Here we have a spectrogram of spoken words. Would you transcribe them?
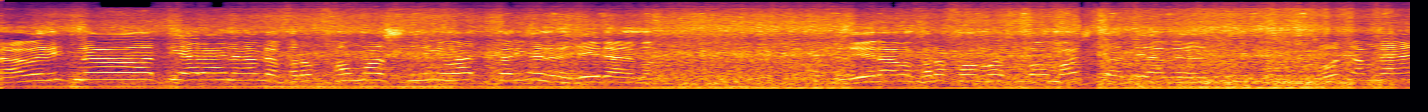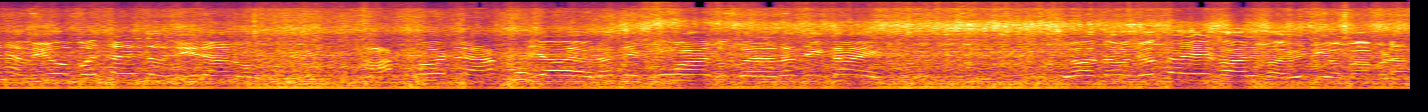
આવી રીતના અત્યારે એને આપણે પરફોર્મન્સની વાત કરીએ ને જીરામાં જીરામાં પરફોર્મન્સ બહુ મસ્ત હતી આવે હું તમને એને વ્યૂ બતાવી દઉં જીરાનું આખું એટલે આખું જ આવે, નથી કુવાતું નથી કાંઈ. જો, તમે જોતા જઈશો હાલમાં વિડીયોમાં આપણા.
